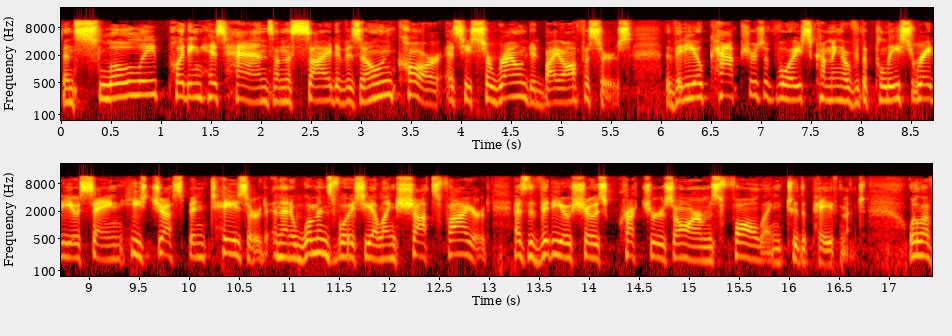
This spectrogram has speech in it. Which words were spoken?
then slowly putting his hands on the side of his own car as he surrounded by officers officers. The video captures a voice coming over the police radio saying he's just been tasered, and then a woman's voice yelling, shots fired, as the video shows Crutcher's arms falling to the pavement. We'll have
